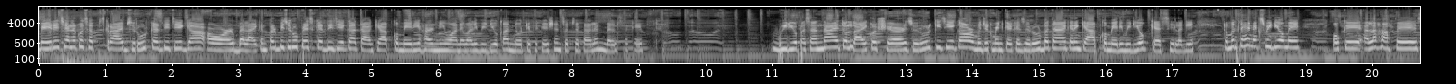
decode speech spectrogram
मेरे चैनल को सब्सक्राइब ज़रूर कर दीजिएगा और बेल आइकन पर भी ज़रूर प्रेस कर दीजिएगा ताकि आपको मेरी हर न्यू आने वाली वीडियो का नोटिफिकेशन सबसे पहले मिल सके। वीडियो पसंद आए तो लाइक और शेयर ज़रूर कीजिएगा और मुझे कमेंट करके ज़रूर बताया करें कि आपको मेरी वीडियो कैसी लगी। तो मिलते हैं नेक्स्ट वीडियो में। ओके अल्लाह हाफिज़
